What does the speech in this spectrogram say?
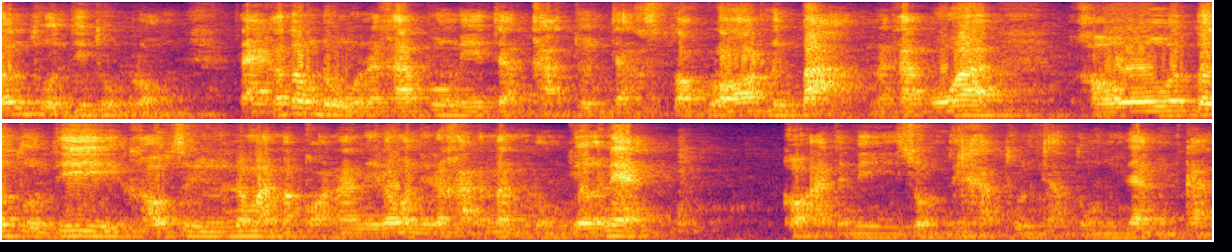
ต้นทุนที่ถูกลง แต่ก็ต้องดูนะครับ พวกนี้จะขาดทุนจากสต็อกลอสหรือเปล่านะครับ เพราะว่าเขาต้นทุนที่เขาซื้อน้ำมันมาก่อนหน้านี้แล้ววันนี้ราคาน้ำมันลงเยอะเนี่ยก็อาจจะมีส่วนที่ขาดทุนจากตรงนี้ได้เหมือนกัน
